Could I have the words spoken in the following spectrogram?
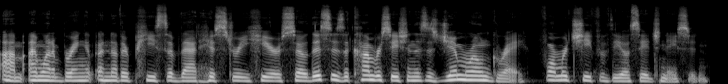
Um, I want to bring another piece of that history here. So, this is a conversation. This is Jim Roan Gray, former chief of the Osage Nation,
